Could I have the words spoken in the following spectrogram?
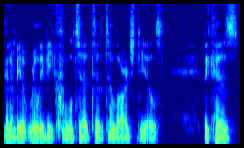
going to be really be cool to, to, to large deals because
